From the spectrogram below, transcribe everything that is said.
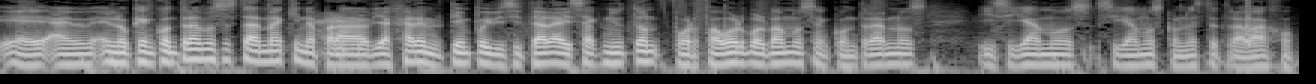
eh, en lo que encontramos esta máquina para viajar en el tiempo y visitar a Isaac Newton, por favor volvamos a encontrarnos y sigamos, sigamos con este trabajo.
